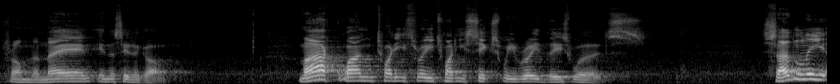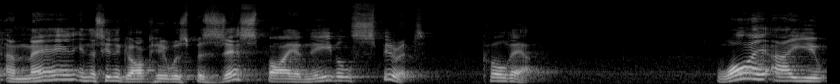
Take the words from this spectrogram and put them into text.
from the man in the synagogue. Mark 1 23 26, we read these words. Suddenly, a man in the synagogue who was possessed by an evil spirit called out, Why are you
